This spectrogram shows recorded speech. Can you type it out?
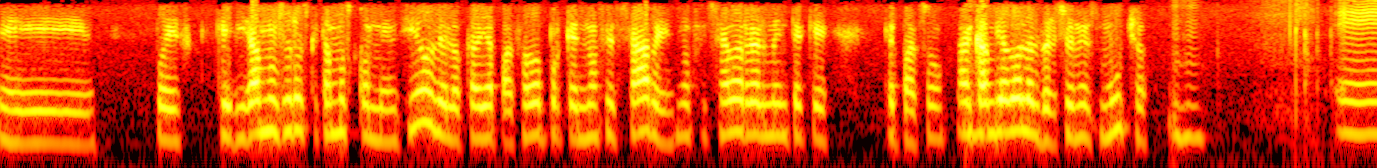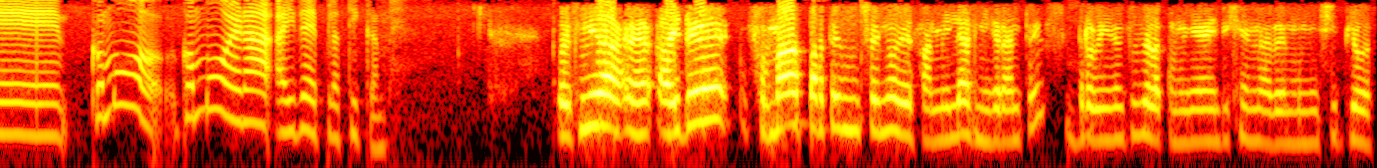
eh, pues que digamos nosotros que estamos convencidos de lo que haya pasado porque no se sabe, no se sabe realmente qué, qué pasó. Han cambiado las versiones mucho. eh, ¿cómo, ¿Cómo era Aide? Platícame. Pues mira, eh, Aide formaba parte de un seno de familias migrantes provenientes de la comunidad indígena del municipio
